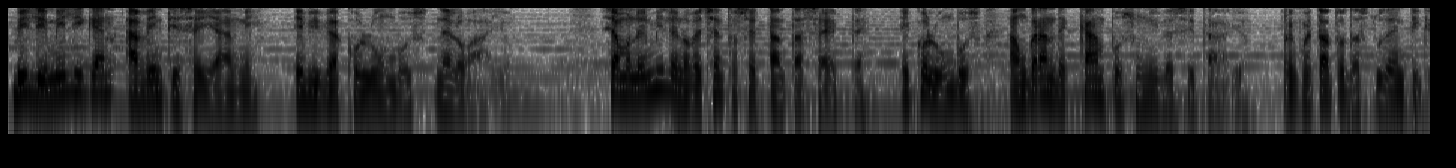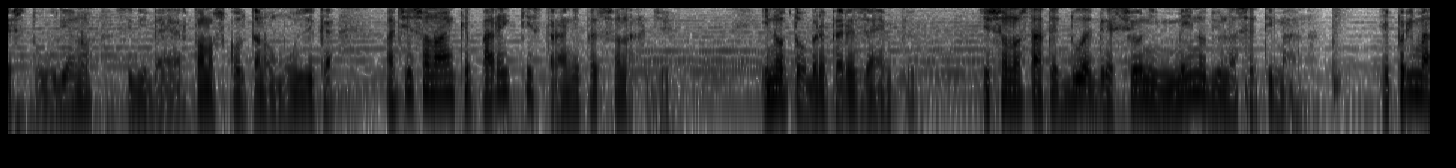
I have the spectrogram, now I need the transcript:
Billy Milligan ha 26 anni e vive a Columbus, nell'Ohio. Siamo nel 1977 e Columbus ha un grande campus universitario, frequentato da studenti che studiano, si divertono, ascoltano musica, ma ci sono anche parecchi strani personaggi. In ottobre, per esempio, ci sono state due aggressioni in meno di una settimana e prima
